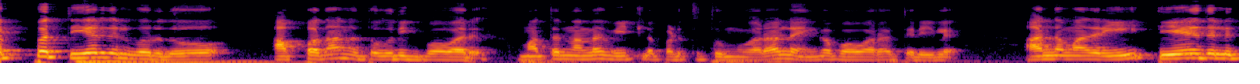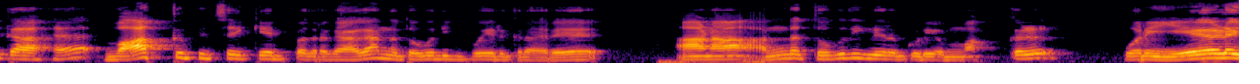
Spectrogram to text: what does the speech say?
எப்போ தேர்தல் வருதோ அப்போ தான் அந்த தொகுதிக்கு போவார். மற்ற நாளாக வீட்டில் படுத்து தூங்குவாரா இல்லை எங்கே போவாரா தெரியல. அந்த மாதிரி தேர்தலுக்காக வாக்கு பிச்சை கேட்பதற்காக அந்த தொகுதிக்கு போயிருக்கிறாரு. ஆனால் அந்த தொகுதியில் இருக்கக்கூடிய மக்கள் ஒரு ஏழை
